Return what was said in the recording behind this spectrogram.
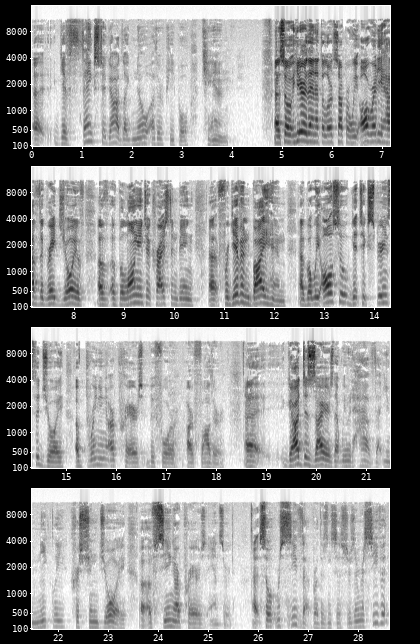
uh, give thanks to God like no other people can. Uh, so, here then at the Lord's Supper, we already have the great joy of, of, of belonging to Christ and being uh, forgiven by Him, uh, but we also get to experience the joy of bringing our prayers before our Father. Uh, God desires that we would have that uniquely Christian joy uh, of seeing our prayers answered. Uh, so receive that, brothers and sisters, and receive it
